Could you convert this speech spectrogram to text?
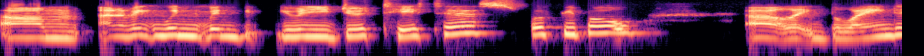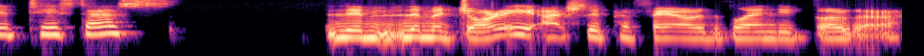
um, and i think when, when when you do taste tests with people uh, like blinded taste tests the, the majority actually prefer the blended burger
